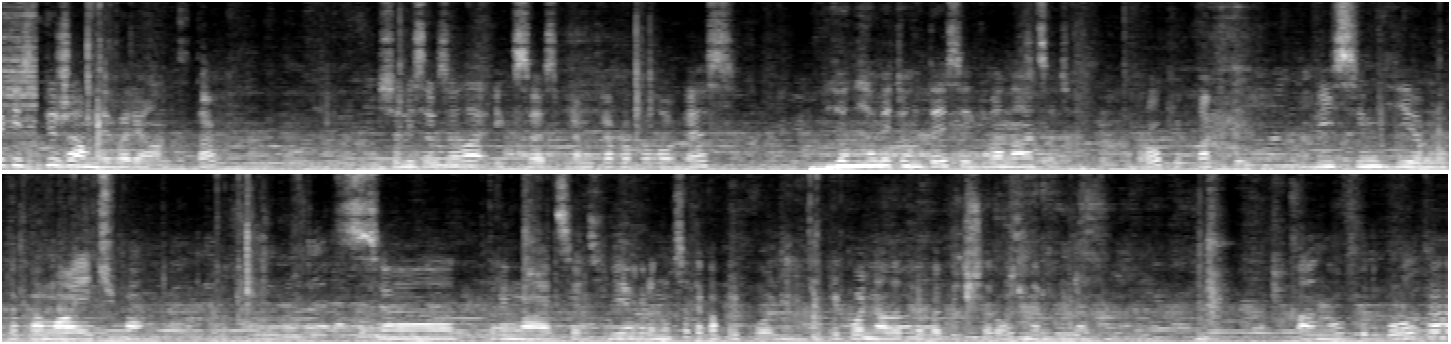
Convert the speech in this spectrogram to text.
Це якийсь піжамний варіант, так? Що Ліса взяла XS, прям треба було S. Я навіть он 10-12 років, так? 8 євро така маєчка. Ця 13 євро. Ну це така прикольна. Прикольна, але треба більше розмір. А ну, футболка.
